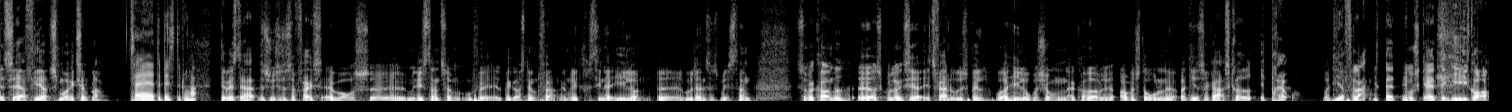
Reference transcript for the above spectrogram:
Øh, Så jeg har flere små eksempler. Tag det bedste, du har. Det bedste, jeg har, det synes jeg så faktisk er vores øh, ministeren, som Uffe Elbæk også nævnte før, nemlig Christina Elund, øh, uddannelsesministeren, som er kommet øh, og skulle lancere et svært udspil, hvor hele oppositionen er kommet op, i- op af stolene, og de har sågar skrevet et brev, hvor de har forlangt, at nu skal det hele gå om,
